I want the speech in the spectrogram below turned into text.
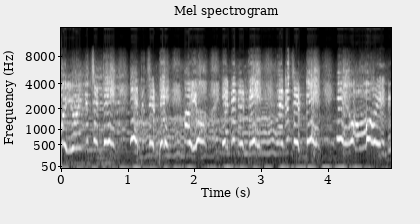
അയ്യോ എന്റെ ചിട്ടി എന്റെ ചിട്ടി അയ്യോ എന്റെ ചിട്ടി എന്റെ ചിട്ടി അയ്യോ എന്റെ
